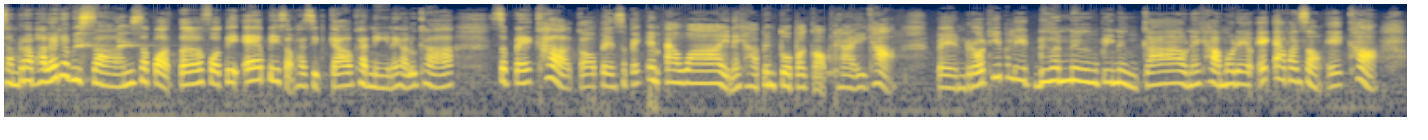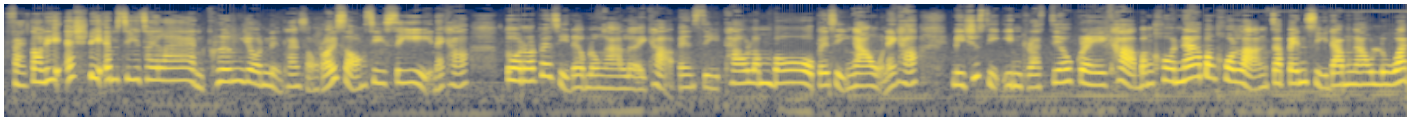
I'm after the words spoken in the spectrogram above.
สำหรับ Harley Davidson Sporter 48 ปี 2019 คันนี้นะคะลูกค้า สเปคค่ะ ก็เป็นสเปค MLY นะคะ เป็นตัวประกอบไทยค่ะ เป็นรถที่ผลิตเดือนหนึ่งปี 19 นะคะ โมเดล XR 1 2 X ค่ะ Factory HDMC Thailand เครื่องยนต์ 1,202 cc นะคะ ตัวรถเป็นสีเดิมโรงงานเลยค่ะ เป็นสีเทาลัมโบ เป็นสีเงานะคะ มีชุดสีอินดัสเ i ียลเกรย์ค่ะ บางคนหน้าบางคนหลังจะเป็นสีดำเงาล้วน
